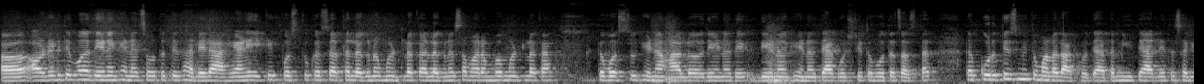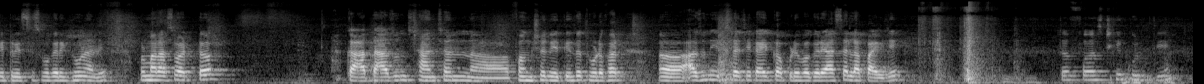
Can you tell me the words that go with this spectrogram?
ऑलरेडी ते मग देणं घेण्याचं होतं ते झालेलं आहे. आणि एक एक वस्तू कसं आता लग्न म्हटलं का लग्न समारंभ म्हटलं का तर वस्तू घेणं आलं देणं दे देणं घेणं त्या गोष्टी तर होतच असतात. तर कुर्तीज मी तुम्हाला दाखवते. आता मी इथे आले तर सगळे ड्रेसेस वगैरे घेऊन आले. पण मला असं वाटतं का आता अजून छान छान फंक्शन येतील तर थोडेफार अजून एक्स्ट्राचे काही कपडे वगैरे असायला पाहिजे. तर फर्स्ट ही कुर्ती. आहे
